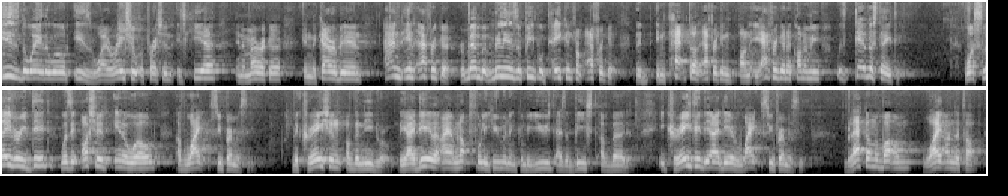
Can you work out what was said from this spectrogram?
is the way the world is, why racial oppression is here in America, in the Caribbean, and in Africa. Remember, millions of people taken from Africa. The impact on, African, on the African economy was devastating. What slavery did was it ushered in a world of white supremacy, the creation of the Negro, the idea that I am not fully human and can be used as a beast of burden. It created the idea of white supremacy black on the bottom, white on the top,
